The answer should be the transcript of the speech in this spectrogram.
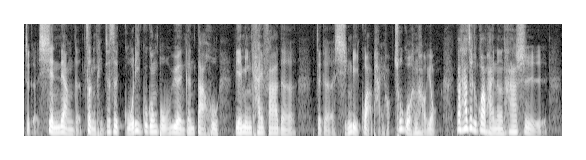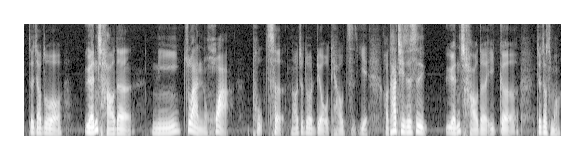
这个限量的赠品，就是国立故宫博物院跟大户联名开发的这个行李挂牌，哈，出国很好用。那它这个挂牌呢，它是这叫做元朝的泥篆画谱册，然后叫做柳条子叶，好，它其实是元朝的一个这叫什么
